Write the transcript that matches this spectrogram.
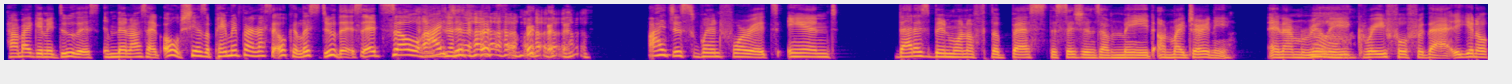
how am I going to do this? And then I was like, oh, she has a payment plan. I said, okay, let's do this. And so I just, I just went for it. And that has been one of the best decisions I've made on my journey. And I'm really oh. grateful for that. You know,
